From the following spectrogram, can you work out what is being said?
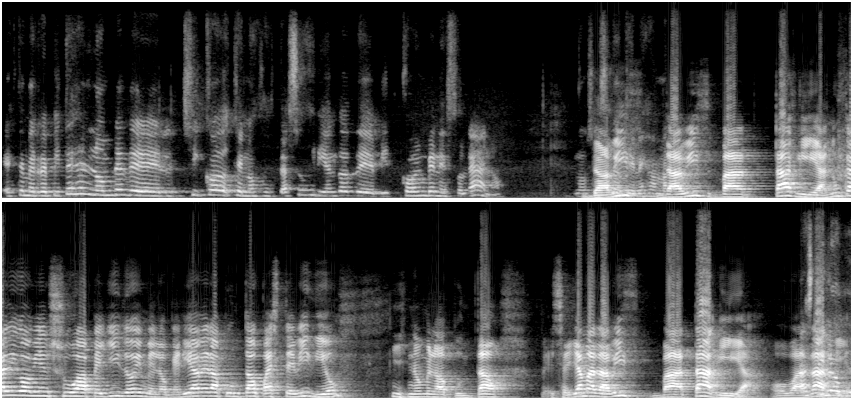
Este, ¿Me repites el nombre del chico que nos está sugiriendo de Bitcoin venezolano? David, David Bataglia, nunca digo bien su apellido y me lo quería haber apuntado para este vídeo, y no me lo ha apuntado. Se llama David Bataglia o Bataglia.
